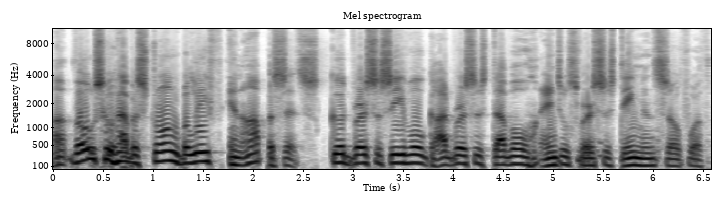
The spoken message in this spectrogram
Uh, those who have a strong belief in opposites, good versus evil, God versus devil, angels versus demons, so forth,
